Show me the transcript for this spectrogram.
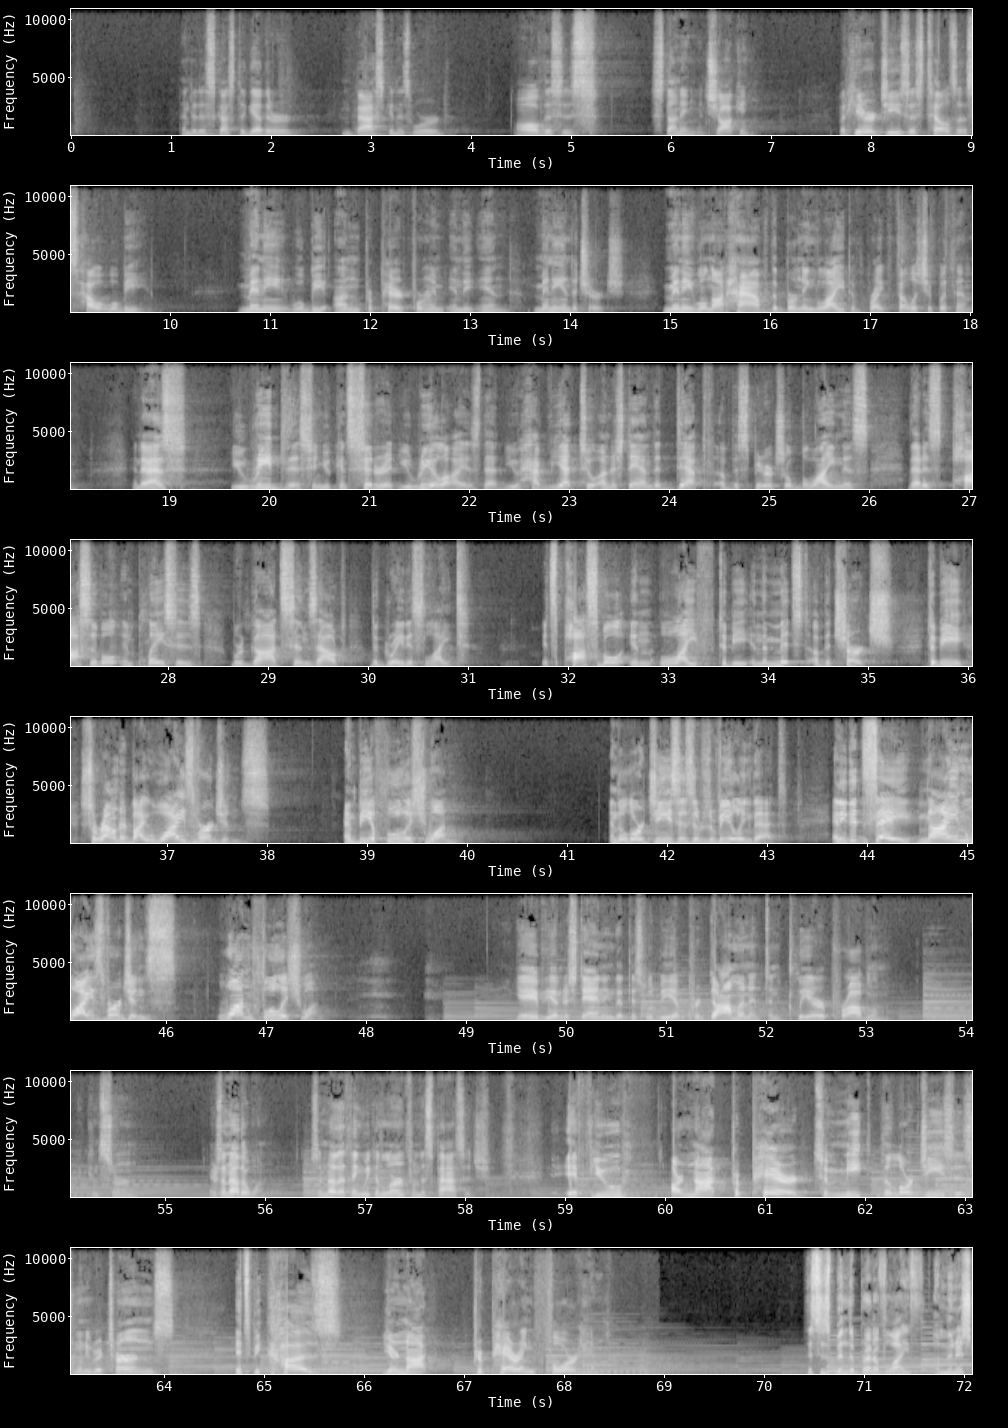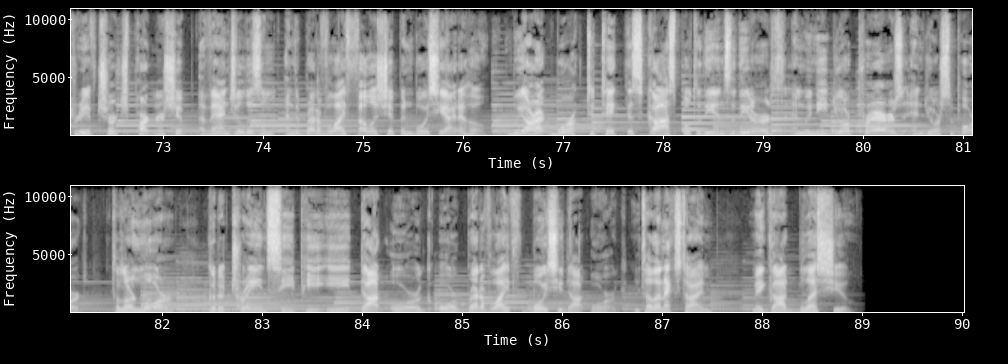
than to discuss together and bask in His Word. All of this is stunning and shocking. But here Jesus tells us how it will be. Many will be unprepared for Him in the end, many in the church. Many will not have the burning light of bright fellowship with Him. And as you read this and you consider it, you realize that you have yet to understand the depth of the spiritual blindness that is possible in places where God sends out the greatest light. It's possible in life to be in the midst of the church, to be surrounded by wise virgins and be a foolish one. And the Lord Jesus is revealing that. And he didn't say nine wise virgins, one foolish one. He gave the understanding that this would be a predominant and clear problem and concern. Here's another one. There's another thing we can learn from this passage. If you are not prepared to meet the Lord Jesus when he returns, it's because you're not preparing for him. This has been The Bread of Life, a ministry of church partnership, evangelism, and the Bread of Life Fellowship in Boise, Idaho. We are at work to take this gospel to the ends of the earth, and we need your prayers and your support. To learn more, go to traincpe.org or breadoflifeboise.org. Until the next time, may God bless you.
